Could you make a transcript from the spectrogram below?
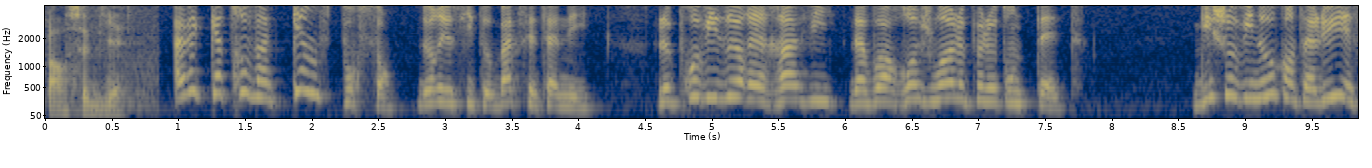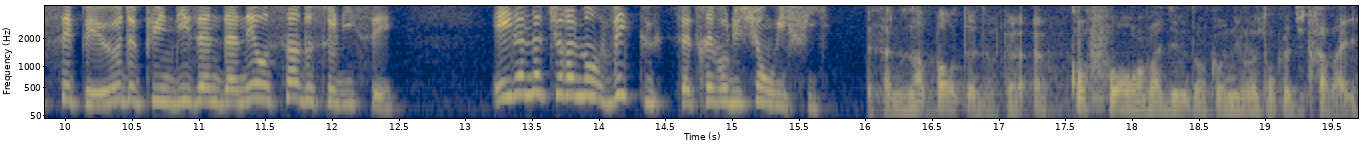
par ce biais. Avec 95% de réussite au bac cette année, le proviseur est ravi d'avoir rejoint le peloton de tête. Guy quant à lui, est CPE depuis une dizaine d'années au sein de ce lycée. Et il a naturellement vécu cette révolution Wi-Fi. Ça nous apporte donc un confort, on va dire, donc, au niveau donc, du travail.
